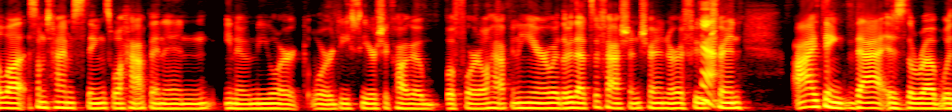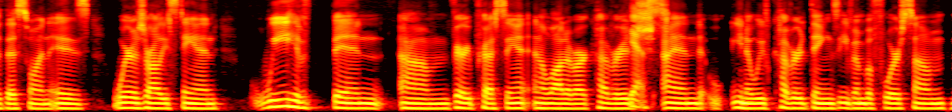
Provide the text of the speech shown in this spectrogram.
a lot. Sometimes things will happen in you know New York or DC or Chicago before it'll happen here, whether that's a fashion trend or a food Yeah. trend. I think that is the rub with this one is where's Raleigh stand. We have been um, very prescient in a lot of our coverage, Yes. and you know we've covered things even before some.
